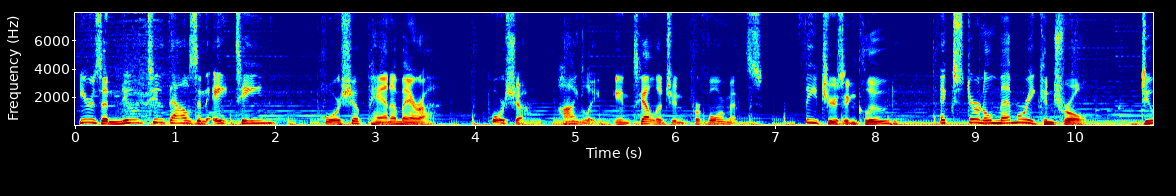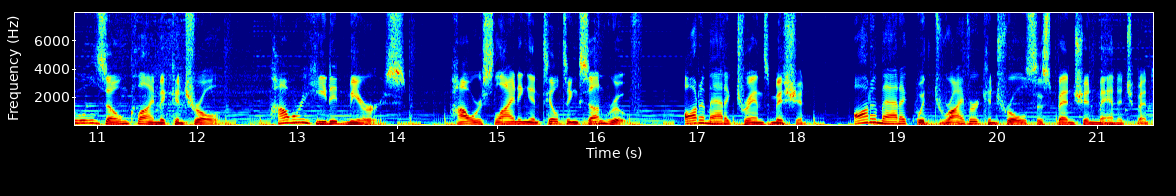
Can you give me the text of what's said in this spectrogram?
Here's a new 2018 Porsche Panamera. Porsche, highly intelligent performance. Features include external memory control, dual zone climate control, power heated mirrors, power sliding and tilting sunroof, automatic transmission, automatic with driver control suspension management,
